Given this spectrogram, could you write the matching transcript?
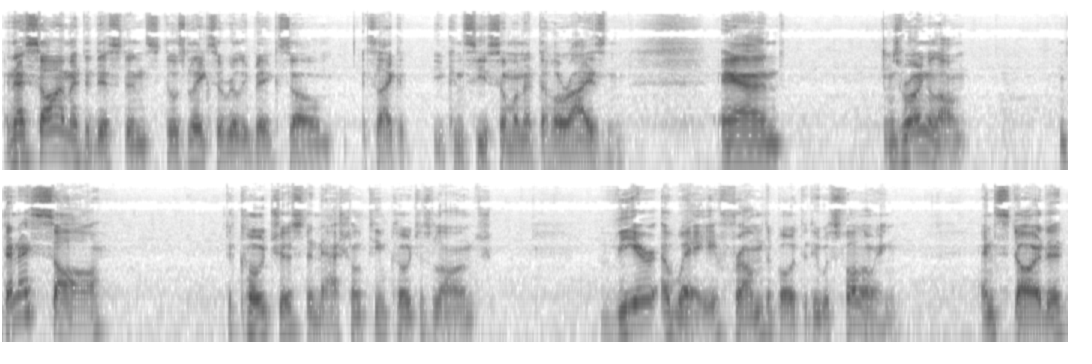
And I saw him at the distance. Those lakes are really big, so it's like you can see someone at the horizon. And I was rowing along. Then I saw the coaches, the national team coaches launch, veer away from the boat that he was following and started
